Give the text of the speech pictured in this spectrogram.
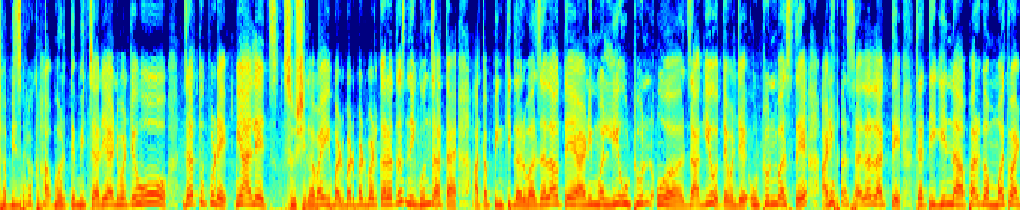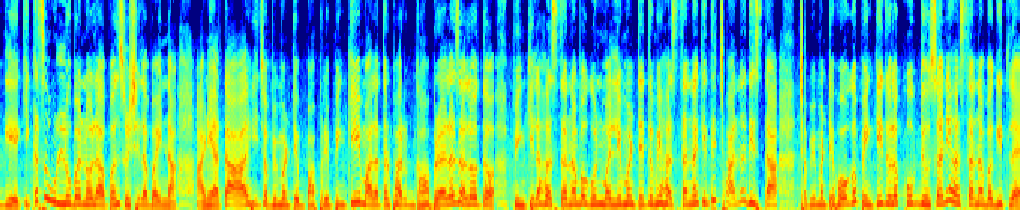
छबी जरा घाबरते बिचारी आणि म्हणते हो जा तू पुढे. मी आलेच. सुशीलाबाई बडबड बडबड करतच निघून जात आहे आता पिंकी दरवाजा लावते आणि मल्ली उठून जागी होते. म्हणजे उठून बसते आणि हसायला लागते. त्या तिघींना फार गंमत वाटली आहे की कसं उल्लू बनवलं आपण सुशिलाबाईंना. आणि आता ही छबी म्हणते बापरे पिंकी मला तर फार घाबरायला झालं होतं. पिंकीला हसताना बघून मल्ली म्हणते तुम्ही हसताना किती छान दिसता. छबी म्हणते हो गं पिंकी तुला खूप दिवसांनी हसताना बघितलंय.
